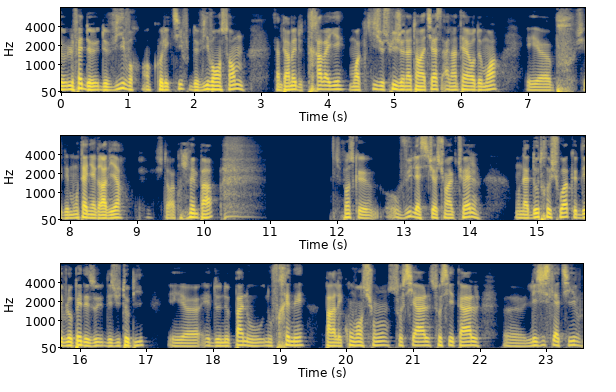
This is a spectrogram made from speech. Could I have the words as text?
le fait de, de vivre en collectif de vivre ensemble ça me permet de travailler, moi qui je suis, Jonathan Mathias, à l'intérieur de moi. Et euh, j'ai des montagnes à gravir, je te raconte même pas. Je pense que au vu de la situation actuelle, on a d'autres choix que de développer des, utopies et, euh, et, de ne pas nous, nous, freiner par les conventions sociales, sociétales, euh, législatives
